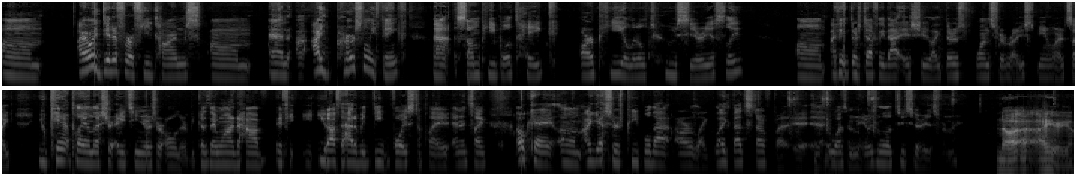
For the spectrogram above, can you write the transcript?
um, I only did it for a few times, um, and I, I personally think that some people take RP a little too seriously. Um, I think there's definitely that issue. Like, there's one server I used to be in where it's like you can't play unless you're 18 years or older because they wanted to have if you, you have to have a deep voice to play, and it's like okay, um, I guess there's people that are like like that stuff, but it, it Mhm. wasn't me. It was a little too serious for me. no i, I hear you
